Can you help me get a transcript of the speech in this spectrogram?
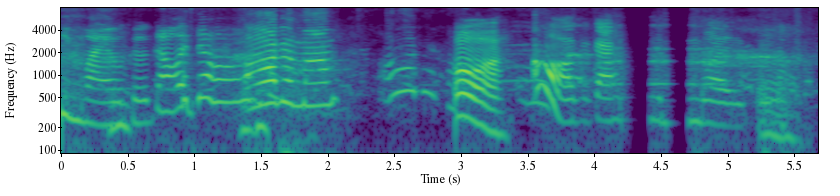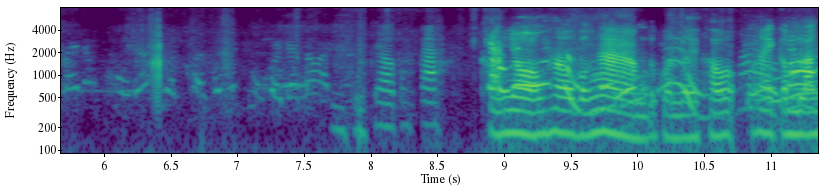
ยิงแมวคือก้าวเจ้าอ๋อเดี๋ยวมัมโอ้อ๋อไกลๆเลย เจ้าค่ะเขายองเฮาบ่งามทุกคนเลยเขาให้กำลัง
